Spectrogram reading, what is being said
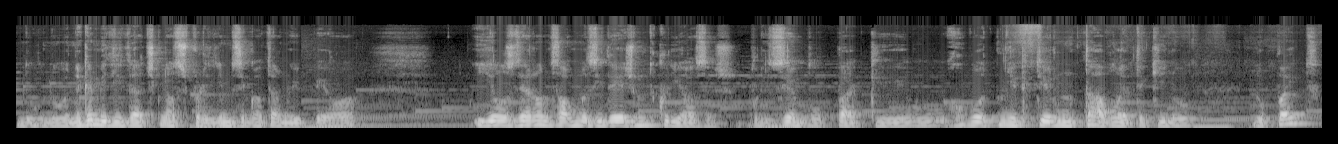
no, no, na gama de idades que nós esperíamos encontrar no IPO, e eles deram-nos algumas ideias muito curiosas. Por exemplo, para que o robô tinha que ter um tablet aqui no, no peito.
